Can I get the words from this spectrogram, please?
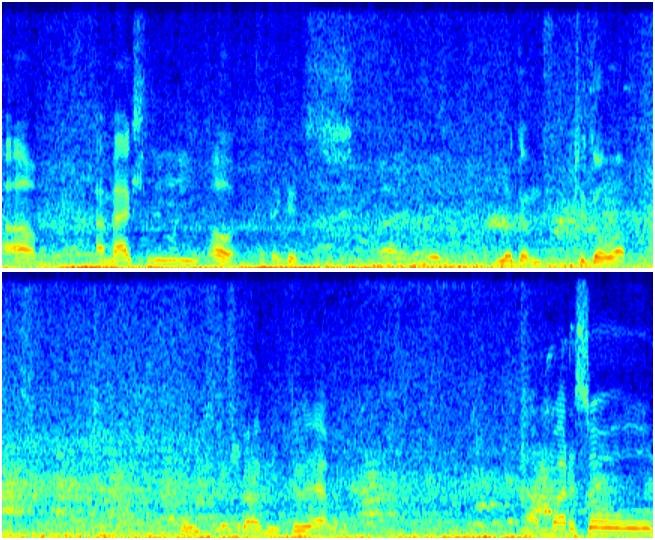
Um, I'm actually, oh, I think it's looking to go up. It's probably through that way. Almuerzo,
